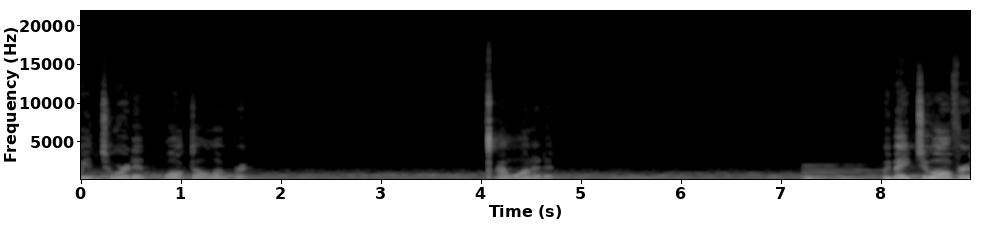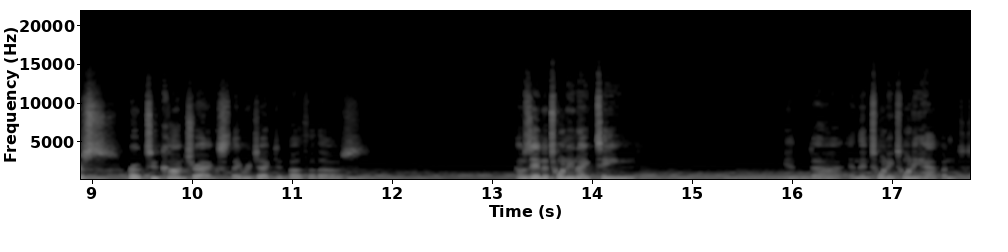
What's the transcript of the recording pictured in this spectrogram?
We had toured it, walked all over it. I wanted it. We made two offers, wrote two contracts. They rejected both of those. That was the end of 2019. And, uh, and then 2020 happened.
